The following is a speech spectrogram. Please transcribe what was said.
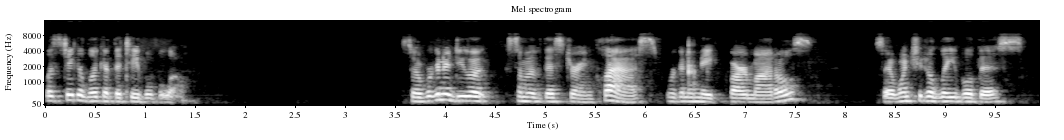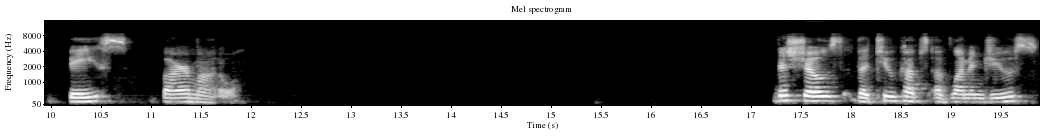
Let's take a look at the table below. So we're going to do a, some of this during class. We're going to make bar models. So I want you to label this base bar model. This shows the two cups of lemon juice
